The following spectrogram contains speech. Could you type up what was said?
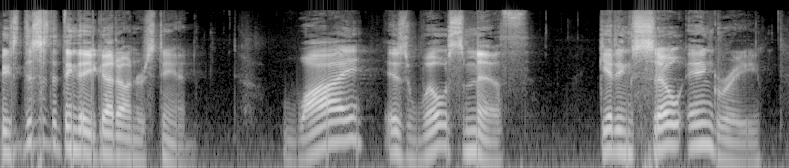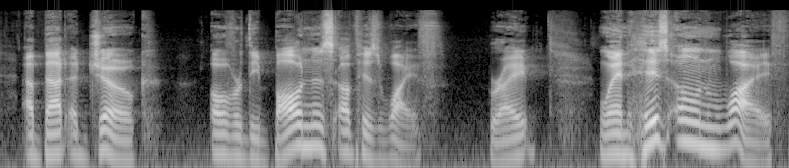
Because this is the thing that you got to understand. Why is Will Smith getting so angry about a joke over the baldness of his wife, right? When his own wife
